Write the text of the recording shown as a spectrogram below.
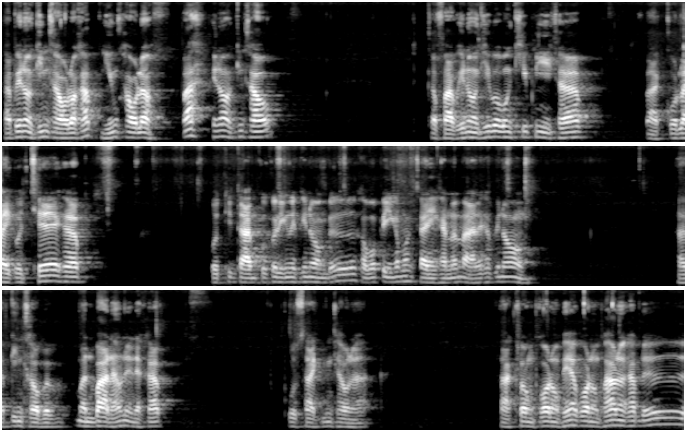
ครับพี่น้องกินเข้าแล้วครับ หิวเข้าแล้วไปพี่น้องกินเข้าก็ฝากพี่น้องที่ว่าเบิ่งคลิปนี้ครับฝากกดไลค์กดแชร์ครับกดติดตามกดกระดิ่งเลยพี่น้องเด้อเขามาเป็นกำลังใจให้กันหลายนะครับพี่น้องครับกินเข้าแบบบ้านๆเฮาเนี่ยนะครับผู้สายกินเข้าวนะ ฝากช่องพ่อหนองแพ้พ่อหนองพ้านะครับ เด้อ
